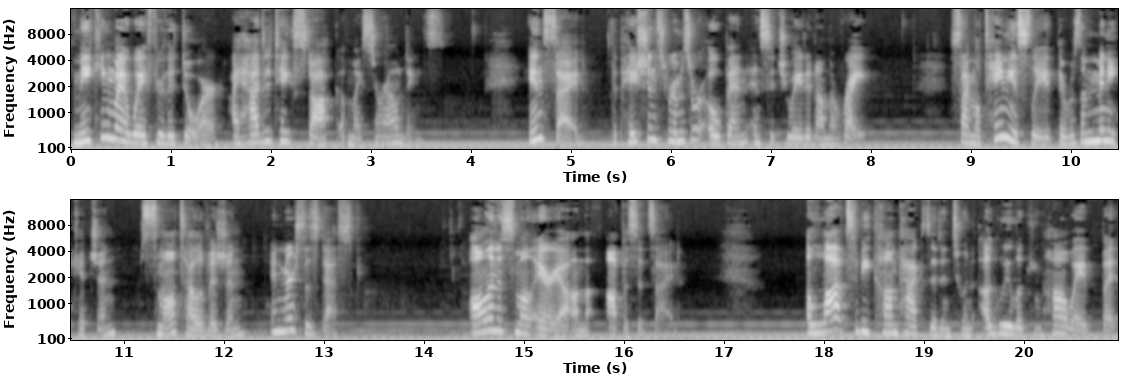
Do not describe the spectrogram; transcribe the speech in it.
Making my way through the door, I had to take stock of my surroundings. Inside, the patient's rooms were open and situated on the right, Simultaneously, there was a mini kitchen, small television, and nurse's desk. All in a small area on the opposite side. A lot to be compacted into an ugly looking hallway, but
